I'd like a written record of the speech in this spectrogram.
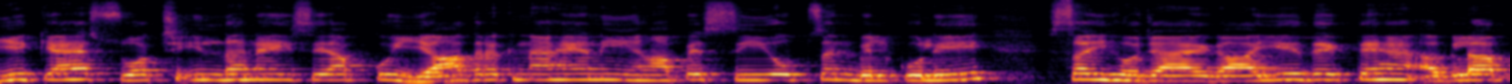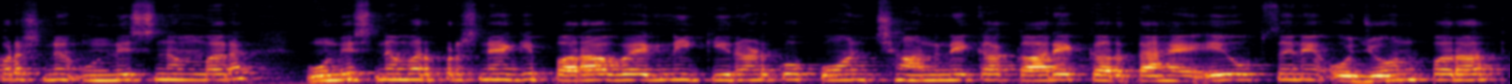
ये क्या है? स्वच्छ ईंधन है, इसे आपको याद रखना है। यानी यहाँ पे सी ऑप्शन बिल्कुल ही सही हो जाएगा। ये देखते हैं अगला प्रश्न 19 नंबर। 19 नंबर प्रश्न है कि परावैग्निक किरण को कौन छानने का कार्य करता है? ए ऑप्शन है ओजोन परत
